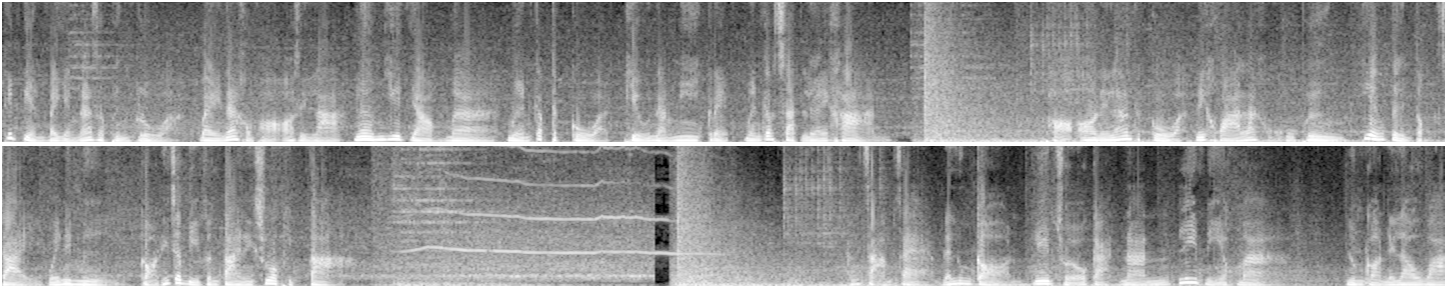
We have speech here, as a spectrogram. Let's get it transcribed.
ที่เปลี่ยนไปอย่างน่าสะพรึงกลัว ใบหน้าของพออศิละเริ่มยืดยาวออกมา เหมือนกับตะกรวด ผิวหนังมีเกร็ดเหมือนกับสัตว์เลื้อยคลาน ผออในร่างตะกัวได้คว้าร่างของครูพึ่งที่ยังตื่นตกใจไว้ในมือ ก่อนที่จะบีบจนตายในชั่วพริบตาทั้งสามแสบและลุงกรรีบฉวยโอกาสนั้นรีบหนีออกมา ลุงกรได้เล่าว่า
